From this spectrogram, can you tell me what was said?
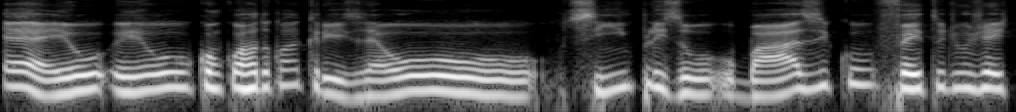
É, eu, eu concordo com a Cris. É o simples, o, o básico, feito de um jeito,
